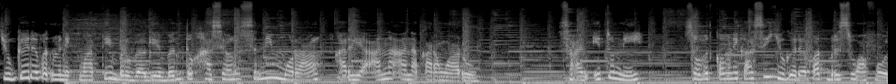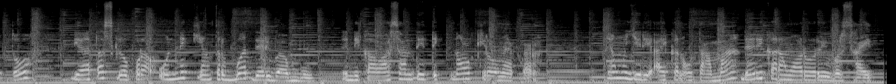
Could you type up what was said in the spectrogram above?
juga dapat menikmati berbagai bentuk hasil seni mural karya anak-anak Karangwaru. Selain itu nih, sobat komunikasi juga dapat bersuah foto di atas gapura unik yang terbuat dari bambu dan di kawasan titik 0 km yang menjadi ikon utama dari Karangwaru Riverside.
